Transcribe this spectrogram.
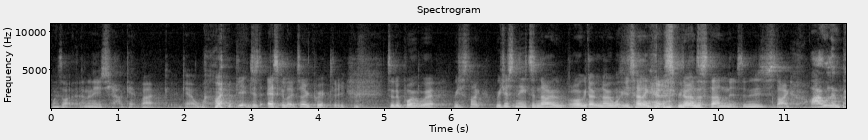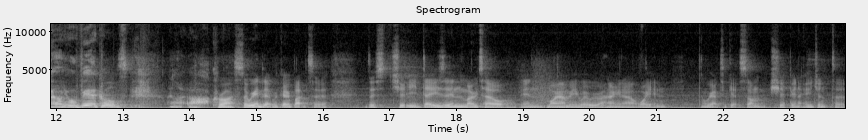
was like, and then he's, yeah, get back, get away. it just escalates so quickly to the point where we just like, we just need to know, or we don't know what you're telling us. We don't understand this. And he's just like, I will impound your vehicles. We're like, oh Christ. So we ended up, we go back to this shitty Days Inn motel in Miami where we were hanging out waiting. And we had to get some shipping agent to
